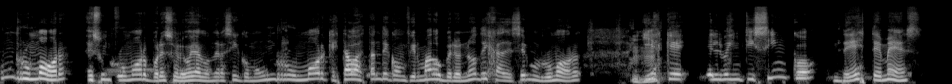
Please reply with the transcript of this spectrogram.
un rumor, es un rumor, por eso lo voy a contar así, como un rumor que está bastante confirmado, pero no deja de ser un rumor, y es que el 25 de este mes,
